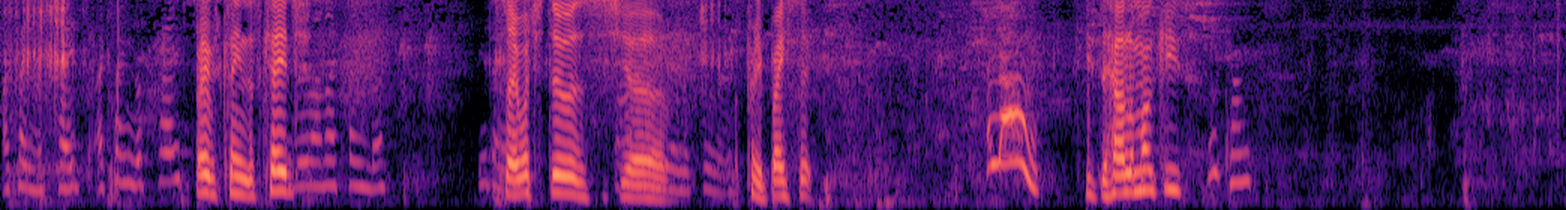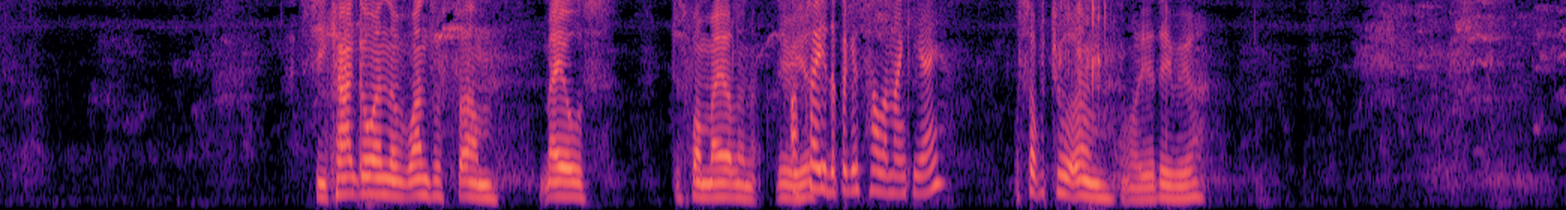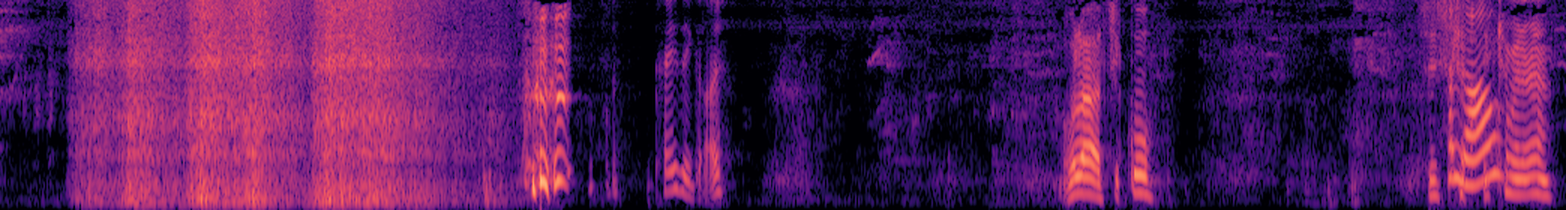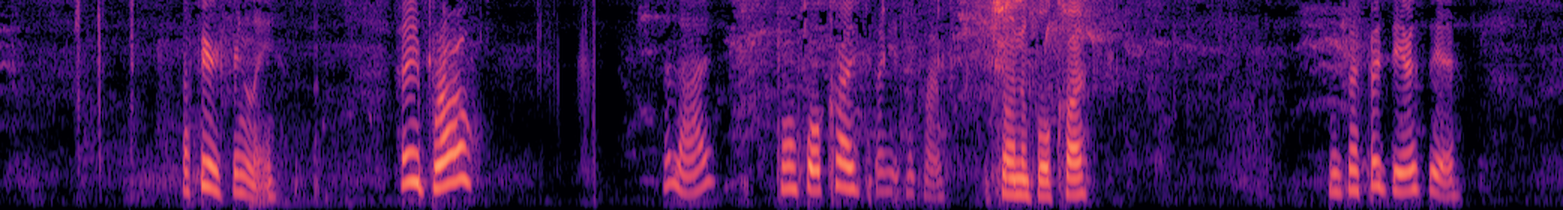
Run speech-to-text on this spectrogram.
I cleaned this cage. I cleaned this cage. Babe's cleaned this cage. So what you do is you're Here in the corner. pretty basic. Hello. He's the howler monkeys. Here he comes. So you can't go in the ones with um males, just one male in it. There I'll he show is. you the biggest howler monkey, eh? What's up with your um? Oh yeah, there we are. Crazy guy. Hola, chico. She's co- Hello. coming around. They're very friendly. Hey, bro. Hello. Come on for a kai. Don't get too close. Showing him for a kai. There's no food there, is there?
